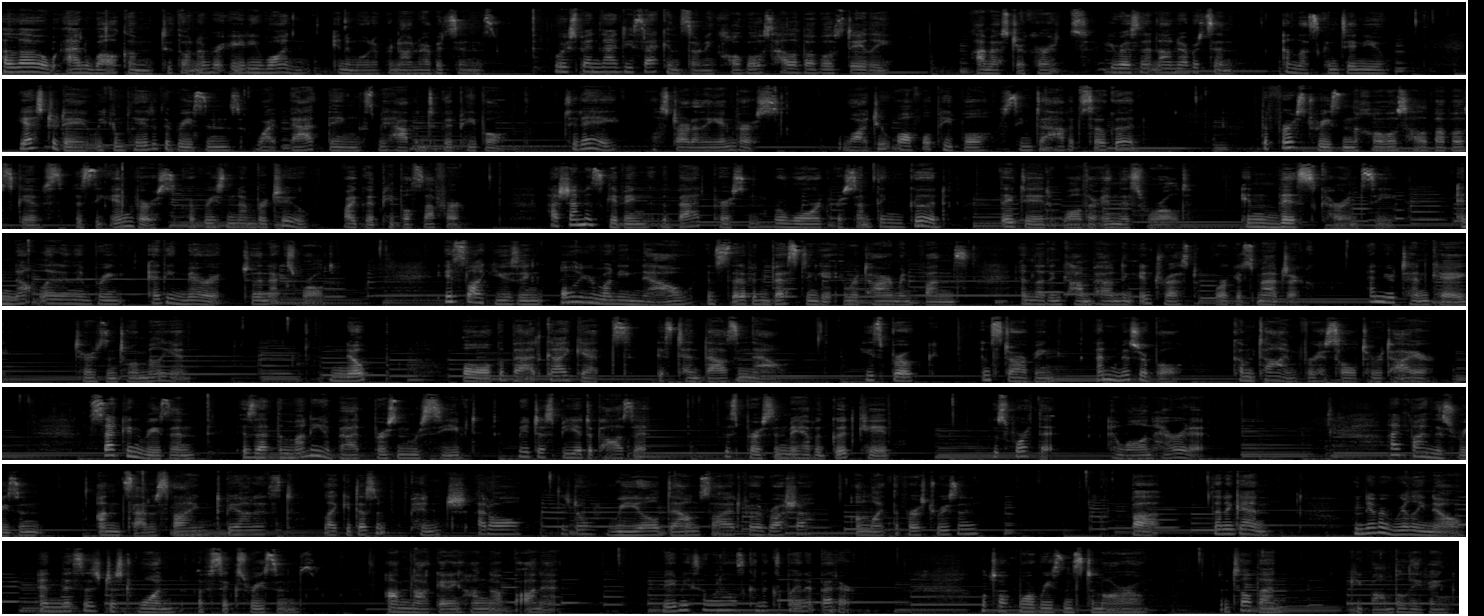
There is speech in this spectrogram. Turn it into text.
Hello and welcome to thought number 81 in Emuna for Non-Rebbitzins, where we spend 90 seconds learning Chovos Halevavos daily. I'm Esther Kurtz, your resident non-Rebbitzin, and let's continue. Yesterday we completed the reasons why bad things may happen to good people. Today we'll start on the inverse. Why do awful people seem to have it so good? The first reason the Chovos Halevavos gives is the inverse of reason number two, why good people suffer. Hashem is giving the bad person reward for something good they did while they're in this world, in this currency, and not letting them bring any merit to the next world. It's like using all your money now instead of investing it in retirement funds and letting compounding interest work its magic, and your 10K turns into a million. Nope, all the bad guy gets is 10,000 now. He's broke and starving and miserable come time for his soul to retire. Second reason is that the money a bad person received may just be a deposit. This person may have a good kid who's worth it and will inherit it. I find this reason unsatisfying, to be honest. Like, it doesn't pinch at all. There's no real downside for the rasha, unlike the first reason. But then again, we never really know, and this is just one of six reasons. I'm not getting hung up on it. Maybe someone else can explain it better. We'll talk more reasons tomorrow. Until then, keep on believing.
